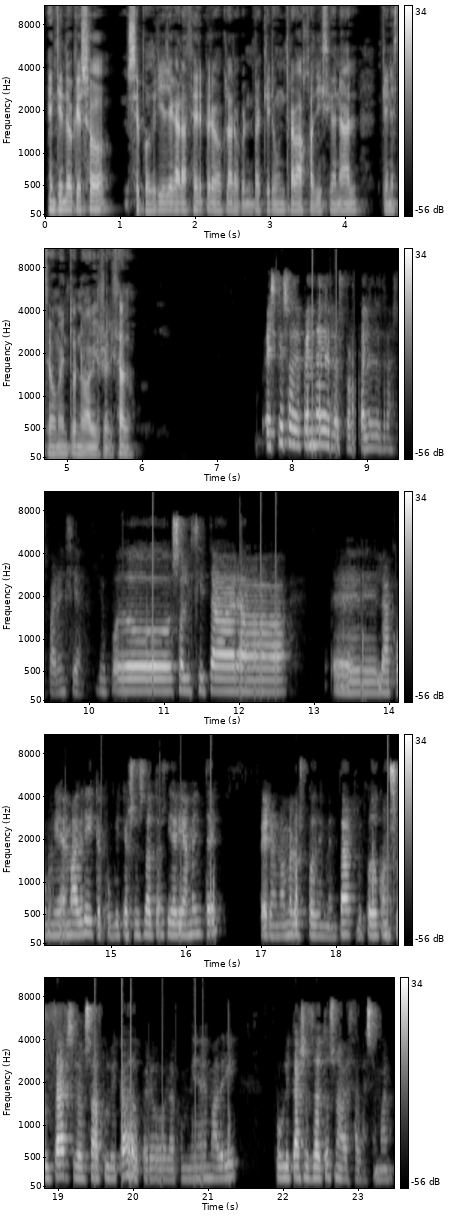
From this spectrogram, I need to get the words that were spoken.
Entiendo que eso se podría llegar a hacer, pero claro, requiere un trabajo adicional que en este momento no habéis realizado. Es que eso depende de los portales de transparencia. Yo puedo solicitar a eh, la Comunidad de Madrid que publique sus datos diariamente pero no me los puedo inventar. Yo puedo consultar si los ha publicado, pero la Comunidad de Madrid publica sus datos una vez a la semana.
